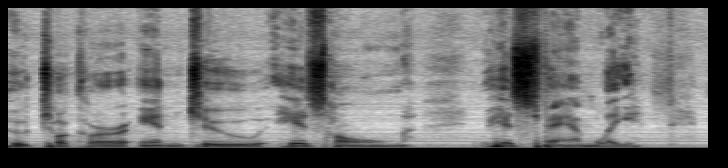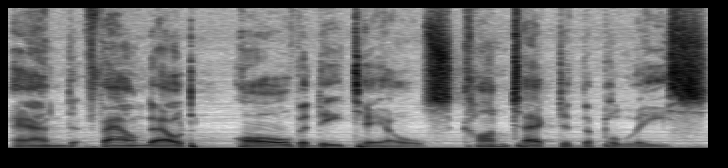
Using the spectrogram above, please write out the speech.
who took her into his home, his family, and found out all the details, contacted the police.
